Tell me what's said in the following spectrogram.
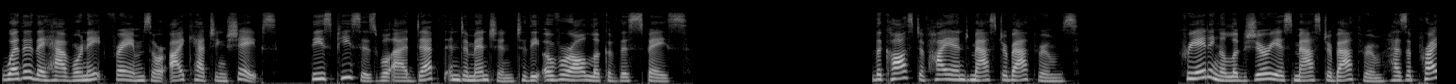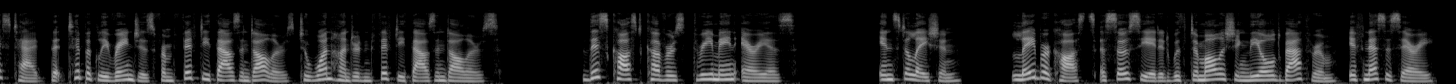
Whether they have ornate frames or eye catching shapes, these pieces will add depth and dimension to the overall look of this space. The cost of high end master bathrooms. Creating a luxurious master bathroom has a price tag that typically ranges from $50,000 to $150,000. This cost covers three main areas installation, labor costs associated with demolishing the old bathroom, if necessary,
